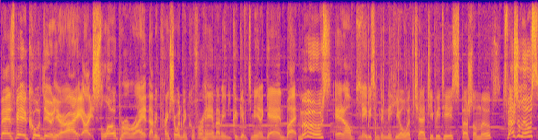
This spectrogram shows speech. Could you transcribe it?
man, it's being a cool dude here. All right, all right, Slowbro, right? I mean, Prankster would have been cool for him. I mean, you could give it to me again, but moves, you know, maybe something to heal with Chat GPT. Special moves, special moves.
